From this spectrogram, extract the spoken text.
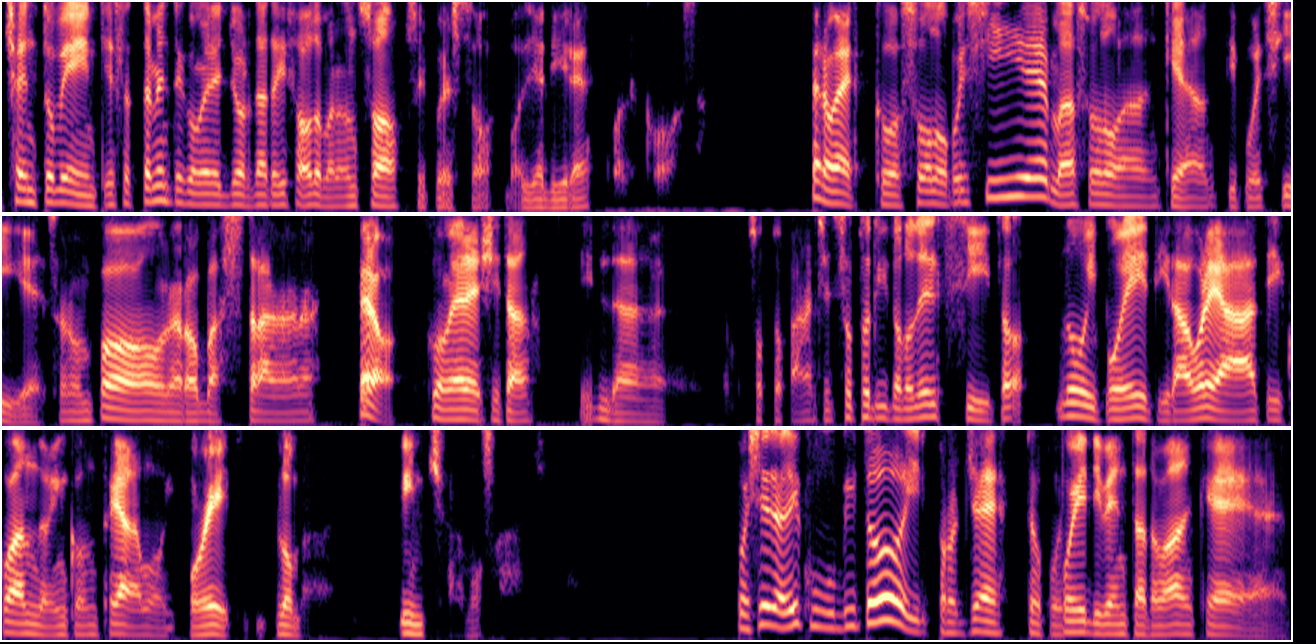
120, esattamente come le giornate di foto, ma non so se questo voglia dire qualcosa. Però ecco, sono poesie, ma sono anche antipoesie, sono un po' una roba strana. Però, come recita il sottopancia, il sottotitolo del sito, noi poeti laureati, quando incontriamo i poeti diplomati, vinciamo facile. Poesia da decubito, il progetto poi è diventato anche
